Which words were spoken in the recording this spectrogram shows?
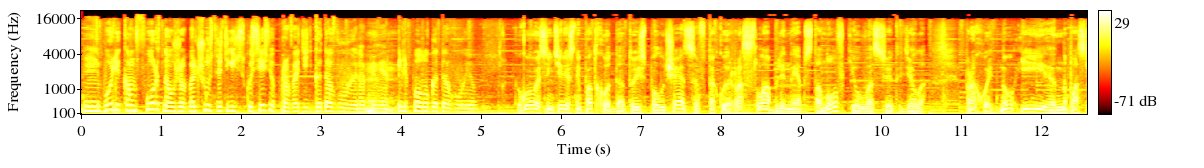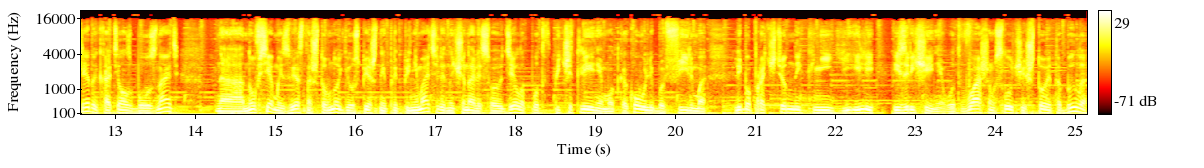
более комфортно уже большую стратегическую сессию проводить годовую, например, mm-hmm. или полугодовую. Какой у вас интересный подход, да, то есть получается в такой расслабленной обстановке у вас все это дело проходит. Ну и напоследок хотелось бы узнать, а, ну всем известно, что многие успешные предприниматели начинали свое дело под впечатлением от какого-либо фильма, либо прочтенной книги или изречения. Вот в вашем случае что это было,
